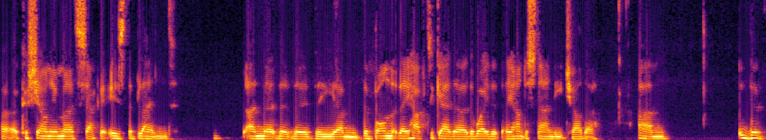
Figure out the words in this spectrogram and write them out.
uh, and Mertesacker is the blend and the the the the, um, the, bond that they have together, the way that they understand each other, um, the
